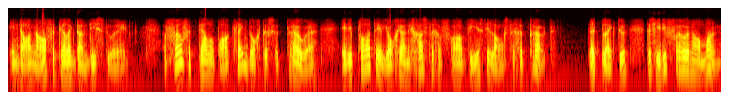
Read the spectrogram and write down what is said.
en daarna vertel ek dan die storie. 'n Vrou vertel op haar kleindogter se troue het die plaater Joggie aan die gaste gevra wie is die langste getroud. Dit blyk toe dis hierdie vrou en haar man.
